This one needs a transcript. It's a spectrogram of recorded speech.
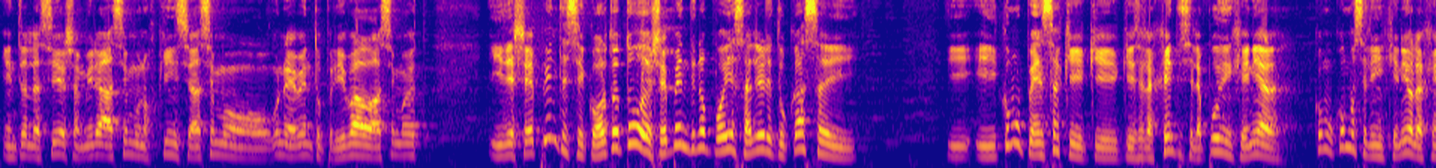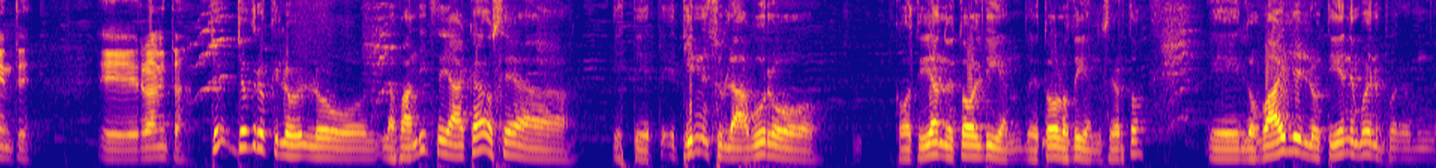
entre la sierra, mirá, hacemos unos 15, hacemos un evento privado, hacemos esto. Y de repente se cortó todo, de repente no podías salir de tu casa y... ¿Y, y cómo pensás que, que, que la gente se la pudo ingeniar? ¿Cómo, cómo se le ingenió a la gente, eh, Ranita? Yo, yo creo que lo- lo- las banditas de acá, o sea, este, tienen su laburo cotidiano de todo el día, de todos los días, ¿no es cierto? Eh, los bailes lo tienen, bueno, por un-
